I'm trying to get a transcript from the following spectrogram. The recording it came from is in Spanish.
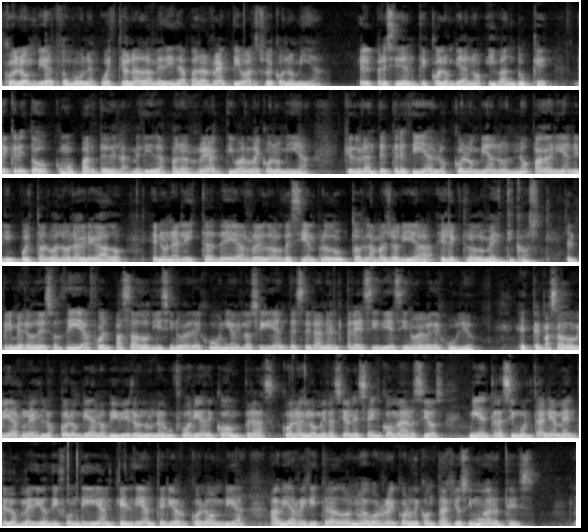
Colombia tomó una cuestionada medida para reactivar su economía. El presidente colombiano Iván Duque decretó, como parte de las medidas para reactivar la economía, que durante tres días los colombianos no pagarían el impuesto al valor agregado en una lista de alrededor de 100 productos, la mayoría electrodomésticos. El primero de esos días fue el pasado 19 de junio y los siguientes serán el 3 y 19 de julio. Este pasado viernes los colombianos vivieron una euforia de compras con aglomeraciones en comercios mientras simultáneamente los medios difundían que el día anterior Colombia había registrado nuevos récords de contagios y muertes.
